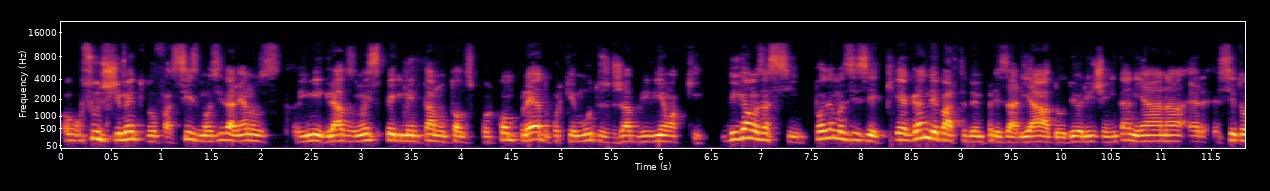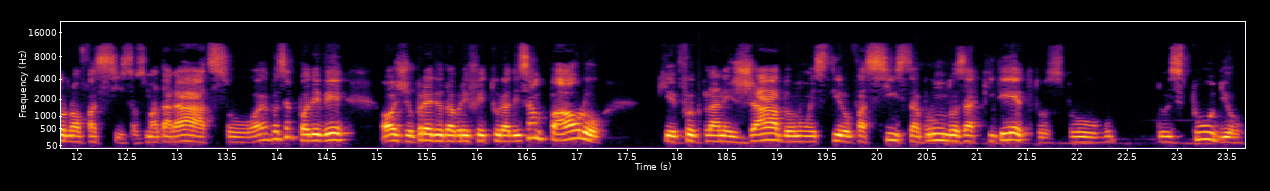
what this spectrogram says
o surgimento do fascismo, os italianos imigrados não experimentaram todos por completo, porque muitos já viviam aqui. Digamos assim, podemos dizer que a grande parte do empresariado de origem italiana se tornou fascista, os Matarazzo, eh, você pode ver hoje o prédio da prefeitura de São Paulo, que foi planejado num estilo fascista por um dos arquitetos, por do estúdio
